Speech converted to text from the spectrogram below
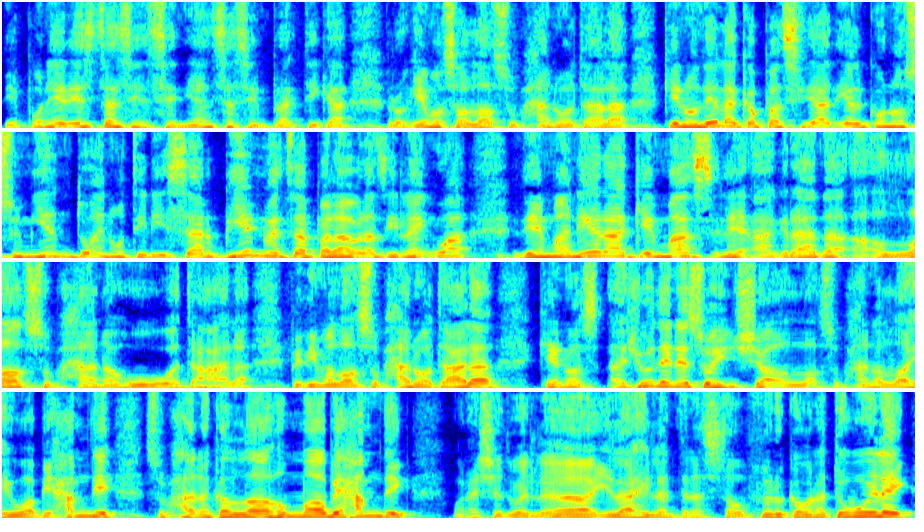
de poner estas enseñanzas en práctica. Roguemos a Allah subhanahu wa ta'ala que nos dé la capacidad y el conocimiento en utilizar bien nuestras palabras y lengua de manera que más le agrada a Allah subhanahu wa ta'ala. Pedimos a Allah subhanahu wa ta'ala que nos ayude en eso, inshallah. Subhanallah wa bihamdi. Subhanakallahumma wa bihamdik. ونشهد أن لا إله إله إلا أنت نستغفرك ونتوب إليك.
